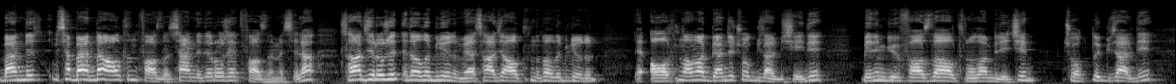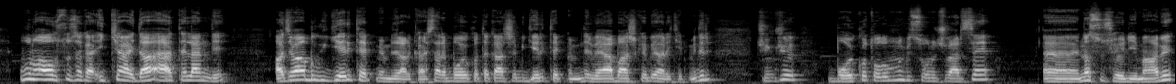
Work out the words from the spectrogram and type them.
bende mesela bende altın fazla. Sende de rozet fazla mesela. Sadece rozetle de alabiliyordun veya sadece altınla da alabiliyordun. E, altın almak bence çok güzel bir şeydi. Benim gibi fazla altın olan biri için çok da güzeldi. Bunu Ağustos'a kadar 2 ay daha ertelendi. Acaba bu bir geri tepme midir arkadaşlar? Boykota karşı bir geri tepme midir veya başka bir hareket midir? Çünkü boykot olumlu bir sonuç verse e, nasıl söyleyeyim abi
